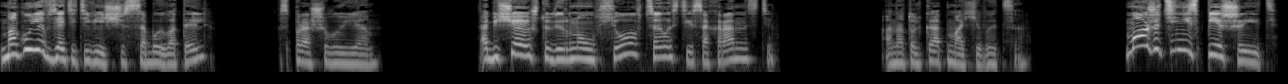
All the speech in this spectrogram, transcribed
«Могу я взять эти вещи с собой в отель?» — спрашиваю я. Обещаю, что верну все в целости и сохранности. Она только отмахивается. «Можете не спешить!»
